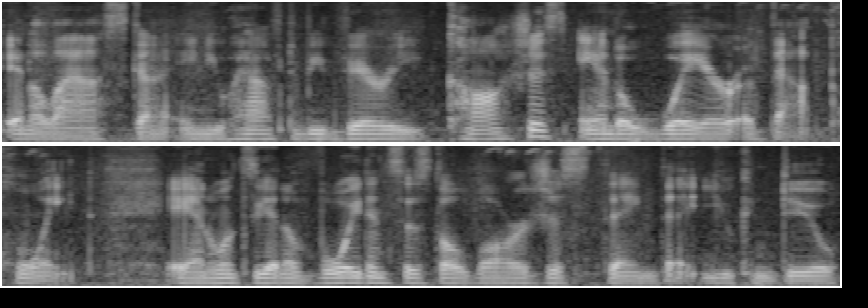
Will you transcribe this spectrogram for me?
in Alaska, and you have to be very cautious and aware of that point. And once again, avoidance is the largest thing that you can do,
